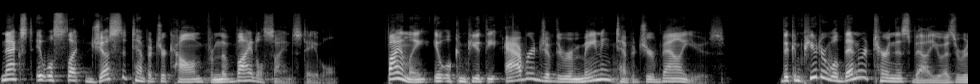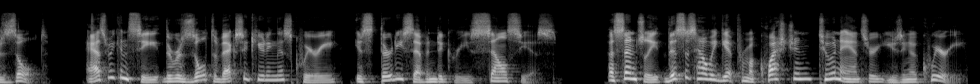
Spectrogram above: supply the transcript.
Next, it will select just the temperature column from the vital signs table. Finally, it will compute the average of the remaining temperature values. The computer will then return this value as a result. As we can see, the result of executing this query is 37 degrees Celsius. Essentially, this is how we get from a question to an answer using a query.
